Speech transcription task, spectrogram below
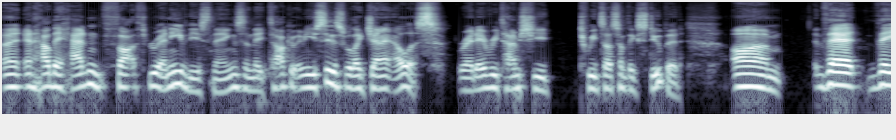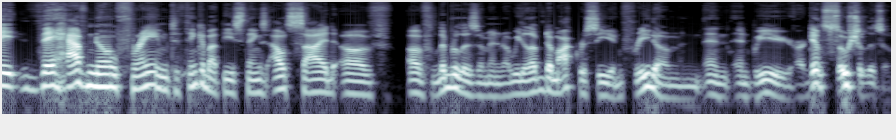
and, and how they hadn't thought through any of these things. And they talk i mean you see this with like jenna ellis right? Every time she tweets out something stupid um that they they have no frame to think about these things outside of of liberalism and we love democracy and freedom and and, and we are against socialism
